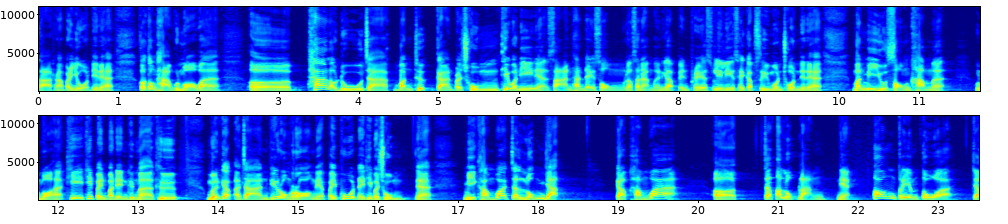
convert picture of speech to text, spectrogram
สาธารณประโยชน์นี่นะฮะก็ต้องถามคุณหมอว่าเอ่อถ้าเราดูจากบันทึกการประชุมที่วันนี้เนี่ยศาลท่านได้ส่งลักษณะเหมือนกับเป็นเพรสรีลีสให้กับสื่อมวลชนเนี่ยนะฮะมันมีอยู่สองคำฮะคุณหมอฮะที่ที่เป็นประเด็นขึ้นมาคือ เหมือนกับอาจารย์พี่รงรองเนี่ยไปพูดในที่ประชุมนะฮะมีคำว่าจะล้มยักษ์กับคำว่าเอ่อจะตลบหลังเนี่ย ต้องเตรียมตัวจะ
